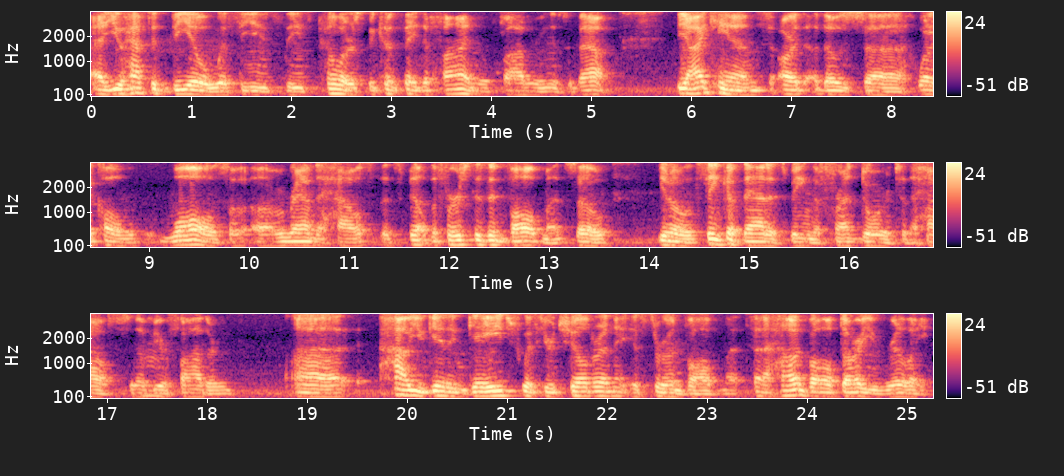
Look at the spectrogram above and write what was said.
uh, you have to deal with these these pillars because they define what fathering is about. The ICANs are those uh, what I call walls uh, around a house that's built. The first is involvement, so you know, think of that as being the front door to the house of Mm. your father. Uh, how you get engaged with your children is through involvement. Uh, how involved are you really?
